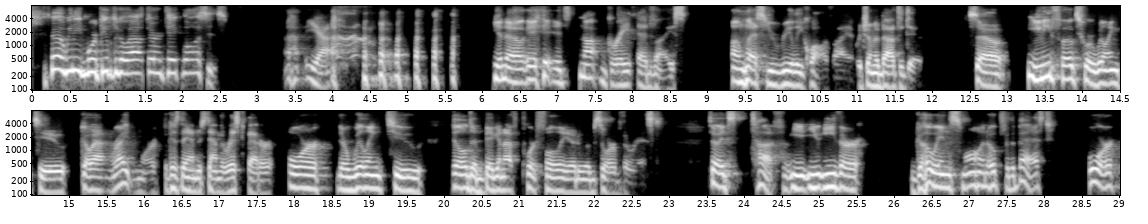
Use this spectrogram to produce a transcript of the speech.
we need more people to go out there and take losses. Uh, yeah. you know, it, it's not great advice unless you really qualify it, which I'm about to do. So you need folks who are willing to go out and write more because they understand the risk better, or they're willing to build a big enough portfolio to absorb the risk. So it's tough. You, you either go in small and hope for the best, or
